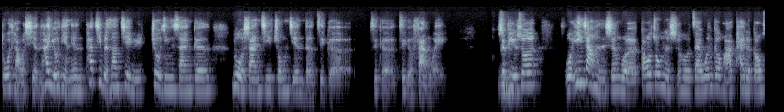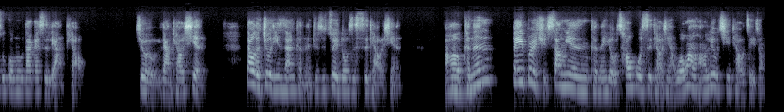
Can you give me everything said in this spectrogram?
多条线，它有点点，它基本上介于旧金山跟洛杉矶中间的这个这个这个范围。就比如说，我印象很深，我高中的时候在温哥华开的高速公路大概是两条，就两条线。到了旧金山，可能就是最多是四条线，然后可能。Bay Bridge 上面可能有超过四条线，我忘了好像六七条这种。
